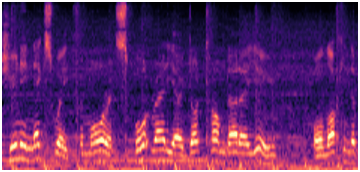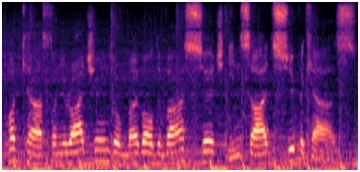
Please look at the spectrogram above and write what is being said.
Tune in next week for more at sportradio.com.au or lock in the podcast on your iTunes or mobile device. Search Inside Supercars.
